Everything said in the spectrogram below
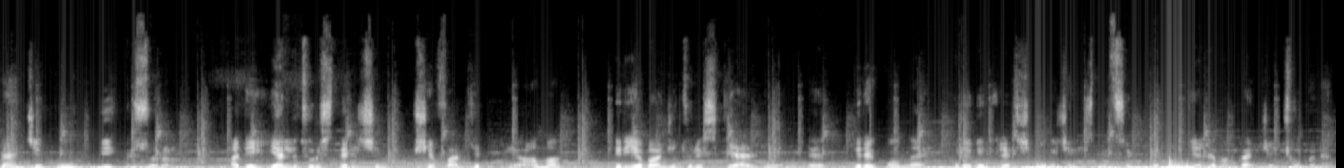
Bence bu büyük bir sorun. Hadi yerli turistler için bir şey fark etmiyor ama bir yabancı turist geldiğinde direkt onunla birebir iletişime geçen hizmet sektöründeki eleman bence çok önemli.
